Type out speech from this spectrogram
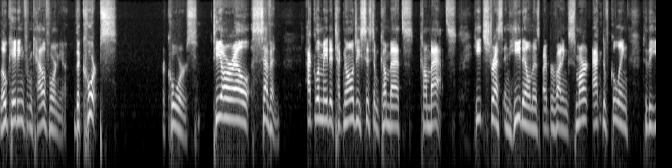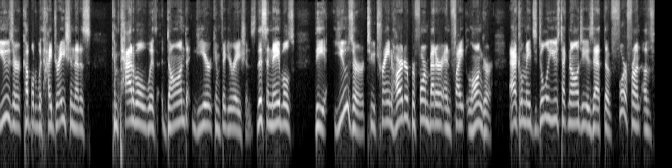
Locating from California. The corpse or cores. TRL 7. Acclimated technology system combats combats heat stress and heat illness by providing smart active cooling to the user coupled with hydration that is compatible with donned gear configurations. This enables the user to train harder, perform better, and fight longer. Acclimate's dual use technology is at the forefront of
